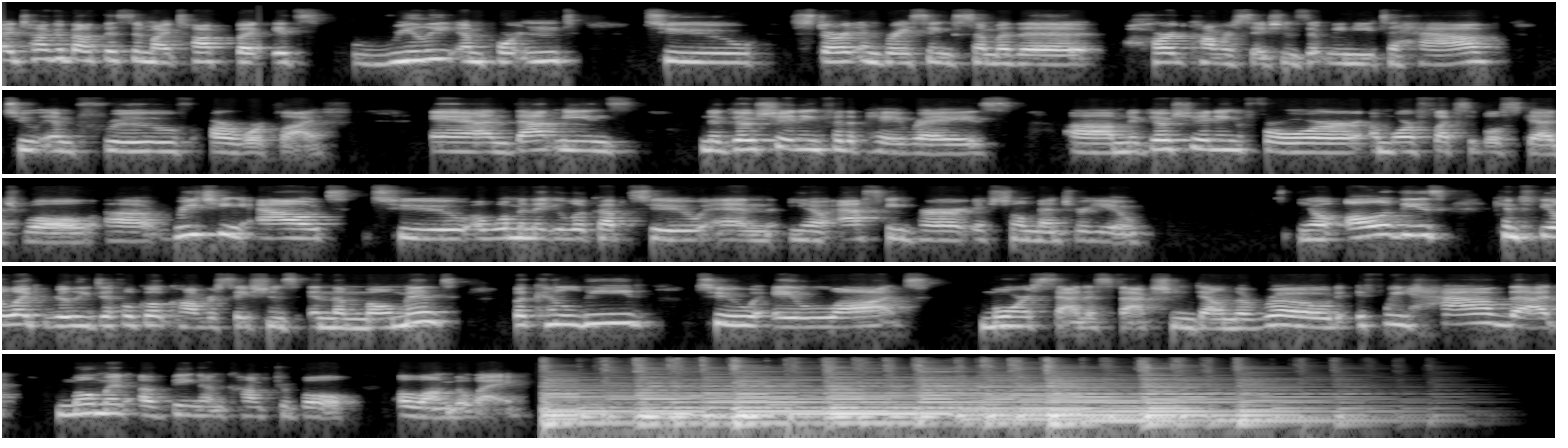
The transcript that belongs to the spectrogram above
I talk about this in my talk, but it's really important to start embracing some of the hard conversations that we need to have to improve our work life. And that means negotiating for the pay raise, um, negotiating for a more flexible schedule, uh, reaching out to a woman that you look up to and you know asking her if she'll mentor you. You know, all of these can feel like really difficult conversations in the moment, but can lead to a lot more satisfaction down the road if we have that moment of being uncomfortable along the way.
